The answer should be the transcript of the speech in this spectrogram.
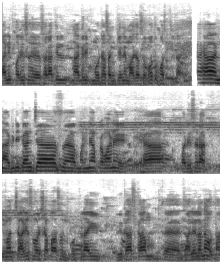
आणि परिसरातील नागरिक मोठ्या संख्येने माझ्यासोबत उपस्थित आहे ह्या नागरिकांच्या म्हणण्याप्रमाणे ह्या परिसरात किमान चाळीस वर्षापासून कुठलाही विकास काम झालेला नव्हता.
